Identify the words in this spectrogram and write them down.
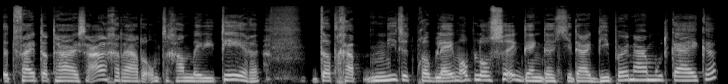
het feit dat haar is aangeraden om te gaan mediteren, dat gaat niet het probleem oplossen. Ik denk dat je daar dieper naar moet kijken.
